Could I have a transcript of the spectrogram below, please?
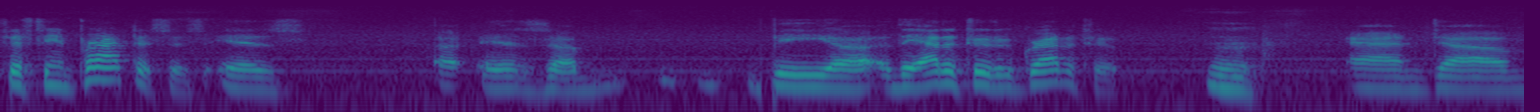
15 practices is uh, is uh, the uh, the attitude of gratitude, Mm. And um,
